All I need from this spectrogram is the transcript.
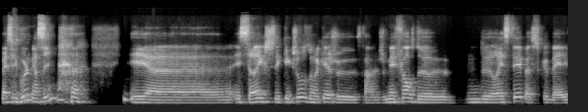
bah, c'est cool, merci. et, euh, et c'est vrai que c'est quelque chose dans lequel je, je m'efforce de, de rester parce que, ben,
